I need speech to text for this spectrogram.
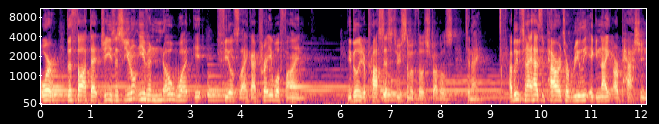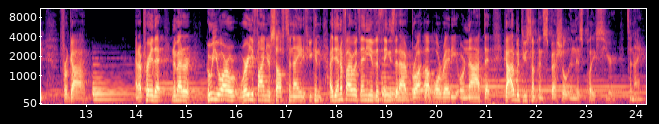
Or the thought that Jesus, you don't even know what it feels like. I pray we'll find the ability to process through some of those struggles tonight. I believe tonight has the power to really ignite our passion for God. And I pray that no matter who you are or where you find yourself tonight, if you can identify with any of the things that I've brought up already or not, that God would do something special in this place here tonight.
